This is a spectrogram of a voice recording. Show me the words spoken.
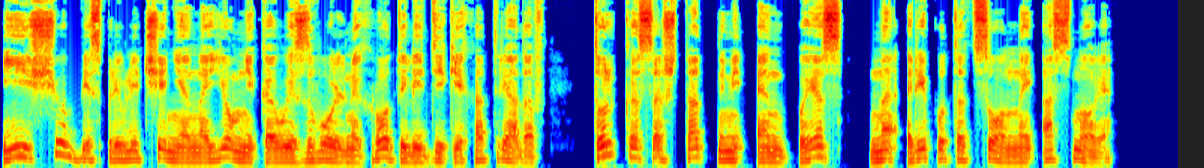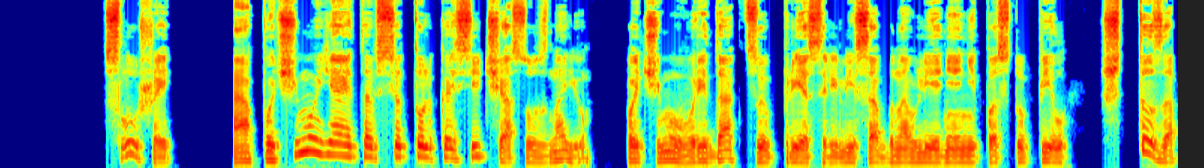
и еще без привлечения наемников из вольных рот или диких отрядов, только со штатными НПС на репутационной основе. Слушай, а почему я это все только сейчас узнаю? Почему в редакцию пресс-релиз обновления не поступил? Что за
